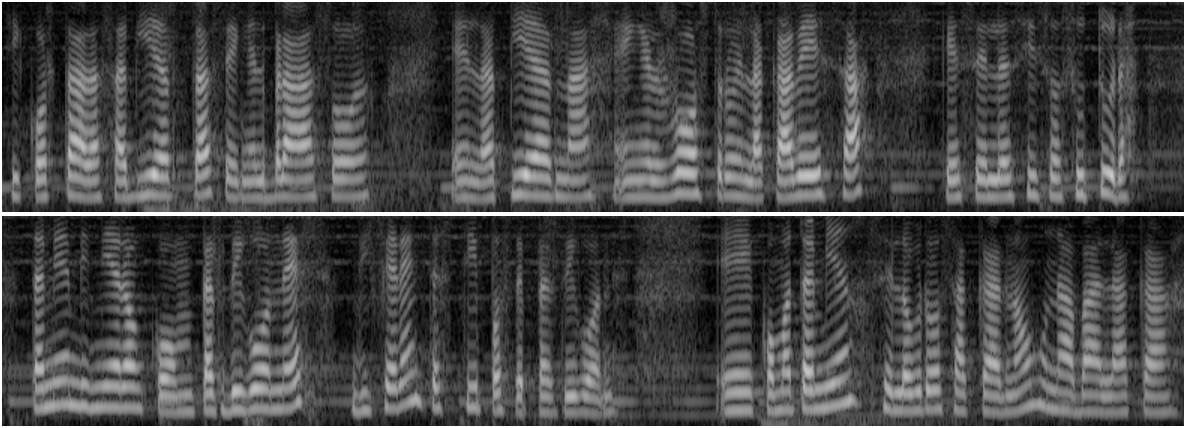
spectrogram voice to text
sí, cortadas abiertas en el brazo, en la pierna, en el rostro, en la cabeza, que se les hizo sutura. También vinieron con perdigones, diferentes tipos de perdigones. Eh, como también se logró sacar ¿no? una bala acá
